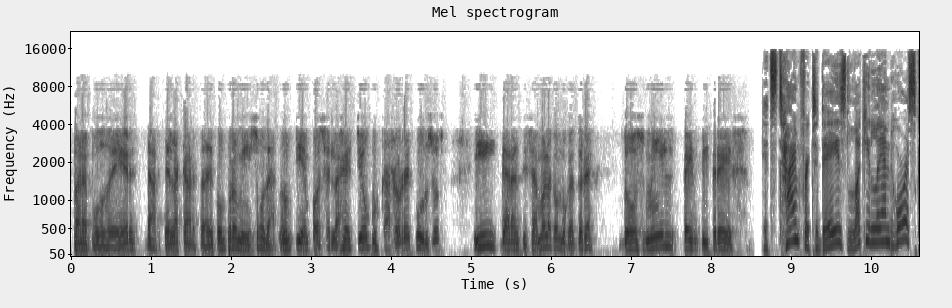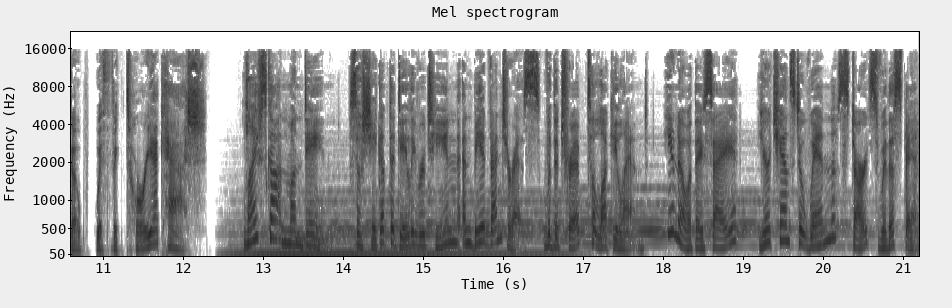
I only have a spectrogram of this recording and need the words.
para poder darte la carta de compromiso, darnos un tiempo, hacer la gestión, buscar los recursos y garantizamos la convocatoria 2023. It's time for today's Lucky Land horoscope with Victoria Cash. Life's gotten mundane, so shake up the daily routine and be adventurous with a trip to Lucky Land. You know what they say. Your chance to win starts with a spin.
